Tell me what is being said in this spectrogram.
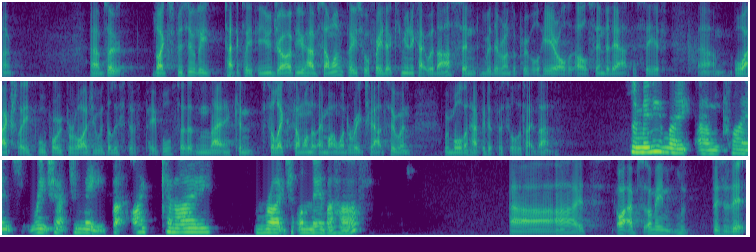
No? Um, so, like specifically tactically for you, Joe, if you have someone, please feel free to communicate with us. And with everyone's approval here, I'll, I'll send it out to see if, um, or actually, we'll probably provide you with the list of people so that then they can select someone that they might want to reach out to. And we're more than happy to facilitate that. So many of my um, clients reach out to me, but I can I write on their behalf? Uh, it's, oh, abs- I mean, l- this is it.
